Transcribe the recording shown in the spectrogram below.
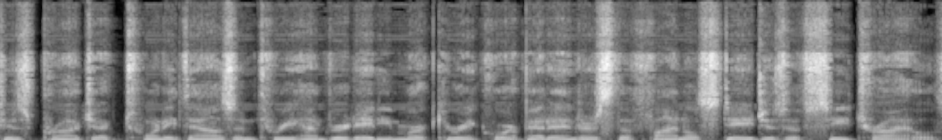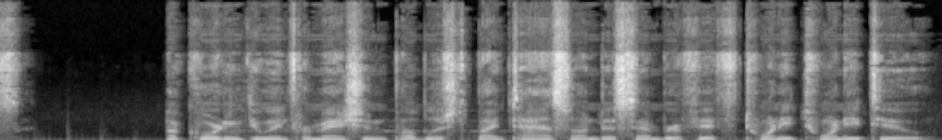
His Project 20380 Mercury corvette enters the final stages of sea trials. According to information published by TASS on December 5, 2022,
